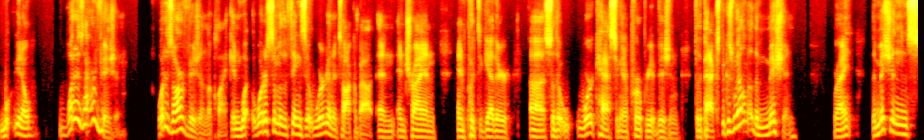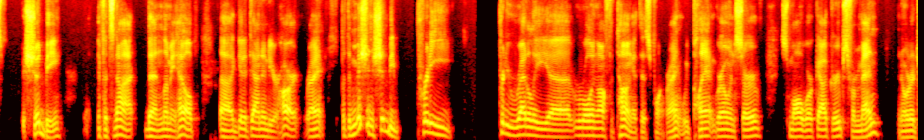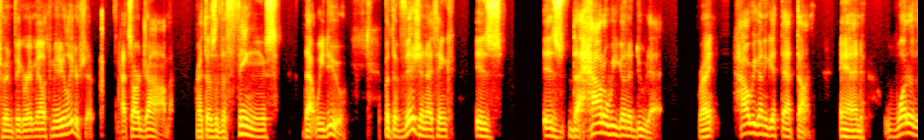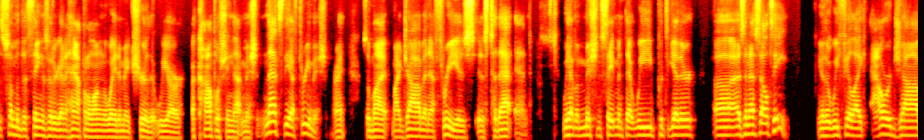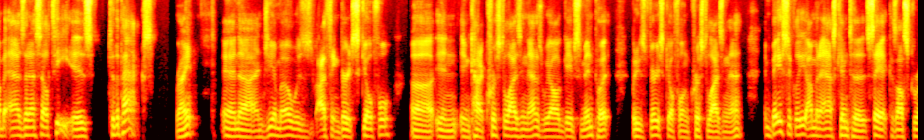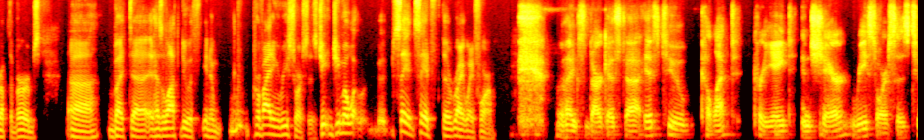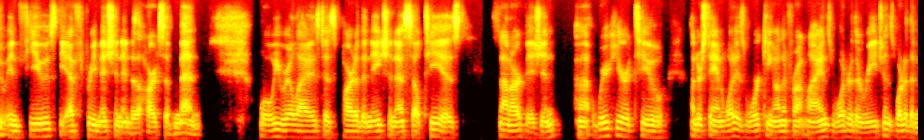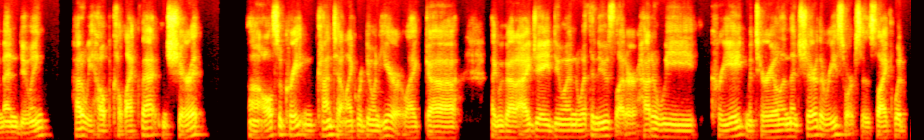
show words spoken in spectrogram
you know what is our vision? What does our vision look like? And what what are some of the things that we're going to talk about and and try and and put together uh, so that we're casting an appropriate vision for the PAX? Because we all know the mission, right? The missions should be. If it's not, then let me help uh, get it down into your heart, right? But the mission should be pretty pretty readily uh, rolling off the tongue at this point, right? We plant, grow, and serve small workout groups for men in order to invigorate male community leadership. That's our job, right? Those are the things that we do. But the vision, I think, is is the how are we going to do that, right? How are we going to get that done? And what are the, some of the things that are going to happen along the way to make sure that we are accomplishing that mission? And that's the F3 mission, right? So my my job in F3 is is to that end. We have a mission statement that we put together uh, as an SLT. You know that we feel like our job as an SLT is to the packs right? And uh, and GMO was, I think, very skillful uh, in in kind of crystallizing that as we all gave some input, but he was very skillful in crystallizing that. And basically, I'm going to ask him to say it because I'll screw up the verbs. Uh, but uh, it has a lot to do with you know providing resources. G- Gmo, what say it say it the right way for him. Well, thanks, Darkest. Uh, is to collect, create, and share resources to infuse the F3 mission into the hearts of men. What we realized as part of the Nation SLT is it's not our vision. Uh, we're here to understand what is working on the front lines. What are the regions? What are the men doing? How do we help collect that and share it? Uh, also creating content like we're doing here, like uh, like we've got IJ doing with the newsletter. How do we create material and then share the resources like what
